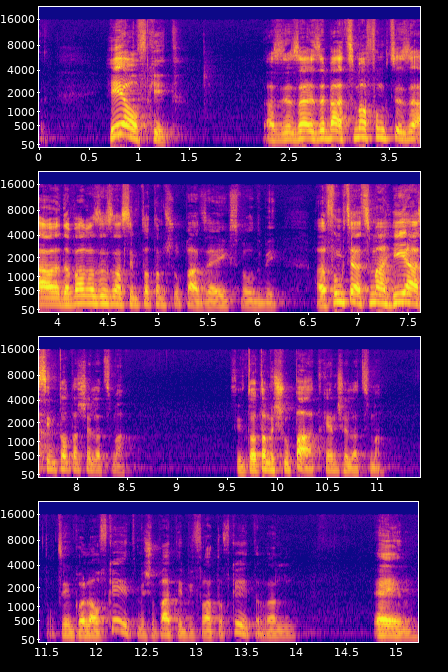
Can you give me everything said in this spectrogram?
היא האופקית. אז זה, זה, זה בעצמה פונקציה, זה, הדבר הזה זה הסימפטוט המשופט, זה ה-x ועוד b. הפונקציה עצמה היא הסימפטוטה של עצמה. סימפטוטה משופעת, כן, של עצמה. רוצים כל האופקית, משופעת היא בפרט אופקית, אבל אין,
